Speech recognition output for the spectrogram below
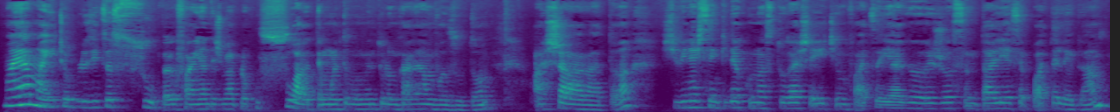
mai am aici o bluziță super faină, deci mi-a plăcut foarte mult în momentul în care am văzut-o. Așa arată și vine și se închide cu năsturaș aici în față, iar uh, jos în talie se poate lega.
